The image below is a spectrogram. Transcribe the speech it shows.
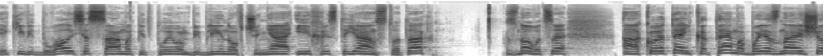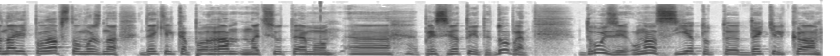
які відбувалися саме під впливом біблійного вчення і християнства. Так знову це а коротенька тема, бо я знаю, що навіть про рабство можна декілька програм на цю тему е, присвятити. Добре, друзі, у нас є тут е, декілька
